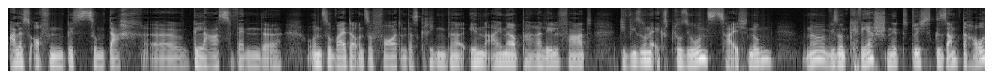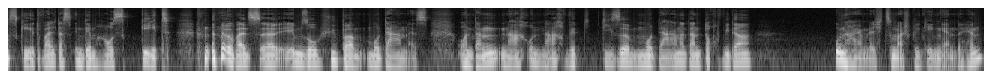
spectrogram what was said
alles offen bis zum Dach, äh, Glaswände und so weiter und so fort. Und das kriegen wir in einer Parallelfahrt, die wie so eine Explosionszeichnung, ne, wie so ein Querschnitt durchs gesamte Haus geht, weil das in dem Haus geht, weil es äh, eben so hypermodern ist. Und dann nach und nach wird diese Moderne dann doch wieder unheimlich, zum Beispiel gegen Ende hin.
